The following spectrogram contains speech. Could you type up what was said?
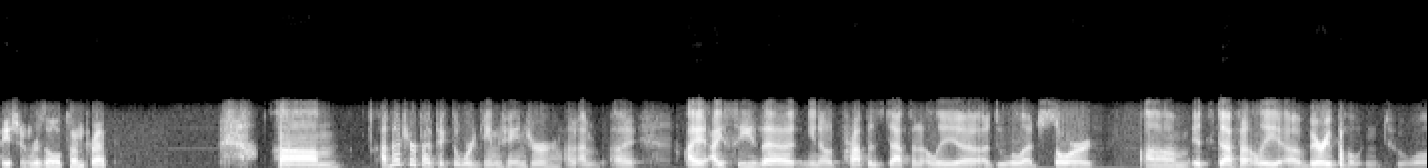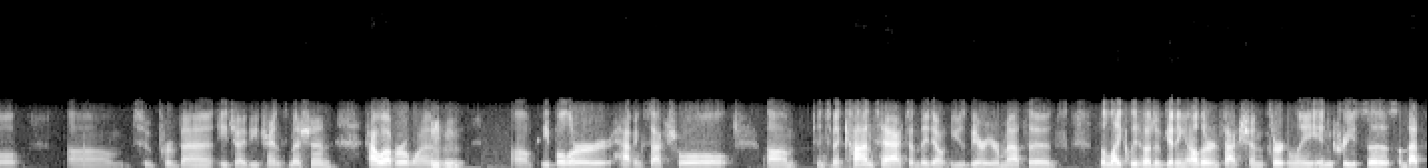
patient results on PrEP? Um, I'm not sure if I picked the word game changer. I, I'm I, I I see that you know PrEP is definitely a, a dual-edged sword. Um, it's definitely a very potent tool um, to prevent HIV transmission. However, when mm-hmm. um, people are having sexual um, intimate contact and they don't use barrier methods, the likelihood of getting other infections certainly increases, and that's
